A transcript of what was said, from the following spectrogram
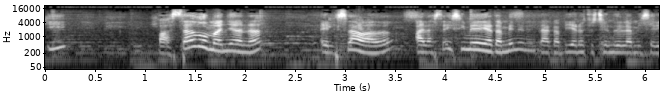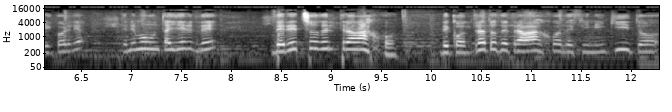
Y pasado mañana, el sábado, a las seis y media también en la capilla Nuestro Señor de la Misericordia, tenemos un taller de Derecho del Trabajo. de contratos de trabajo, de finiquito,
